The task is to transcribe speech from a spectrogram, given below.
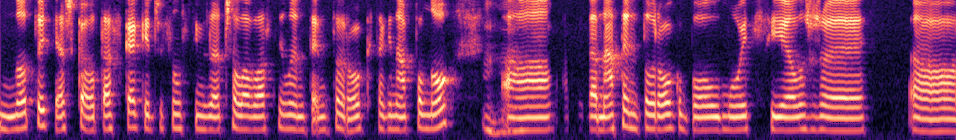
No to je ťažká otázka, keďže som s tým začala vlastne len tento rok, tak naplno. Uh-huh. A, a teda na tento rok bol môj cieľ, že uh,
